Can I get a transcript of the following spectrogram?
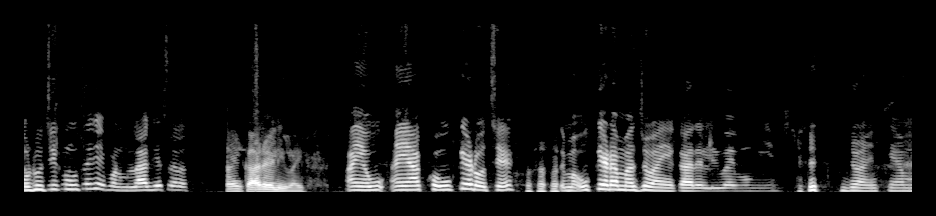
મોઢું ચીકણું થઈ જાય પણ લાગે સરસ. અહીં કારેલી ભાઈ અહીંયા અહીંયા આખો ઉકેડો છે. તેમાં ઉકેડામાં જો અહીંયા કારેલી ભાઈ મમ્મીએ. જો અહીંથી આમ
